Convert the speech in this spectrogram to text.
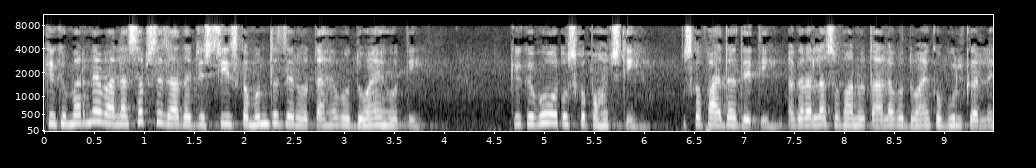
کیونکہ مرنے والا سب سے زیادہ جس چیز کا منتظر ہوتا ہے، وہ دعائیں ہوتی کیونکہ وہ اس کو پہنچتی ہیں، اس کو فائدہ دیتی اگر اللہ سبحان و تعالیٰ وہ دعائیں قبول کر لے،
